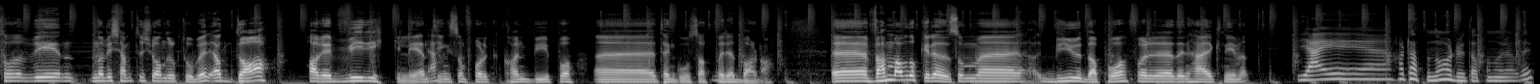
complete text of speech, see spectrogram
Så vi, når vi kommer til 22. oktober, ja, da har vi virkelig en Ja. ting som folk kan by på eh, til en god sak for Redd Barna. Eh, hvem av dere er det som eh, bjuda på for eh, denne kniven? Jeg har tatt med noe. Har du tatt med noe, Rader?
